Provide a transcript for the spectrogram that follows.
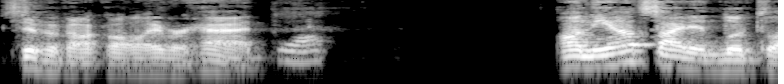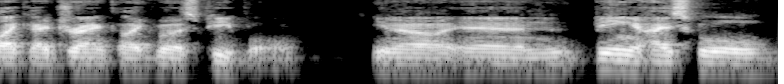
sip of alcohol I ever had, yeah. on the outside, it looked like I drank like most people, you know, and being a high school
